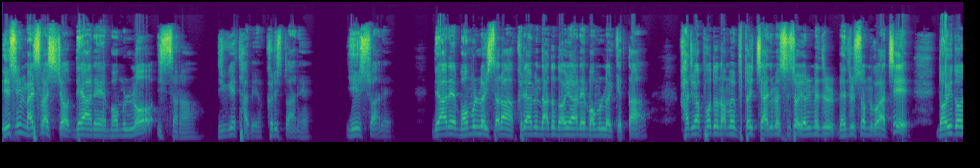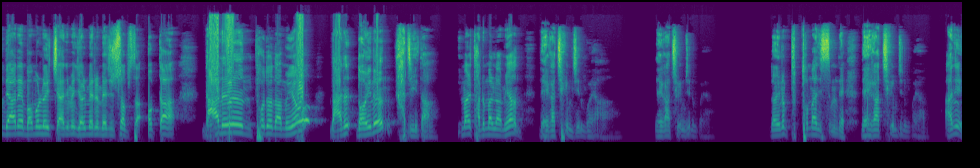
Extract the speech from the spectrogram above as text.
예수님 말씀하시죠. 내 안에 머물러 있어라. 이게 답이에요. 그리스도 안에. 예수 안에. 내 안에 머물러 있어라. 그래야면 나도 너희 안에 머물러 있겠다. 가지가 포도나무에 붙어 있지 않으면 스스로 열매를 맺을 수 없는 것 같이 너희도 내 안에 머물러 있지 않으면 열매를 맺을 수 없다. 없다. 나는 포도나무요. 나는 너희는 가지이다. 이 말 다른 말로 하면 내가 책임지는 거야. 내가 책임지는 거야. 너희는 붙어만 있으면 돼. 내가 책임지는 거야. 아니,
